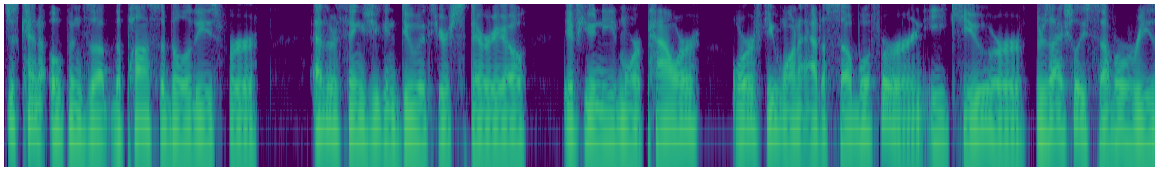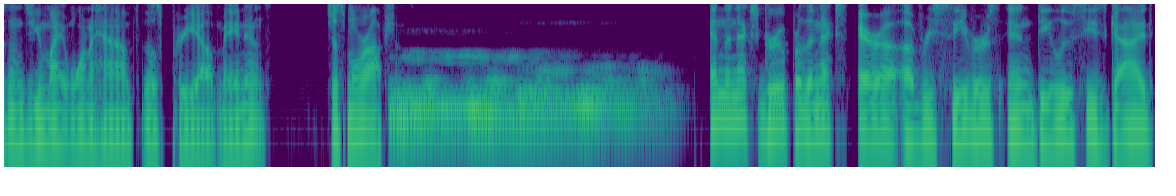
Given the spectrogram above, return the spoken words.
just kind of opens up the possibilities for other things you can do with your stereo if you need more power or if you want to add a subwoofer or an EQ, or there's actually several reasons you might want to have those pre-out main ins. Just more options. And the next group or the next era of receivers in DeLucy's guide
